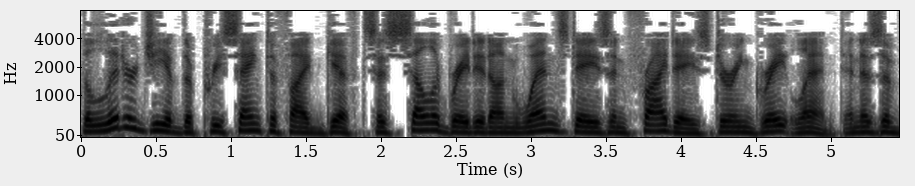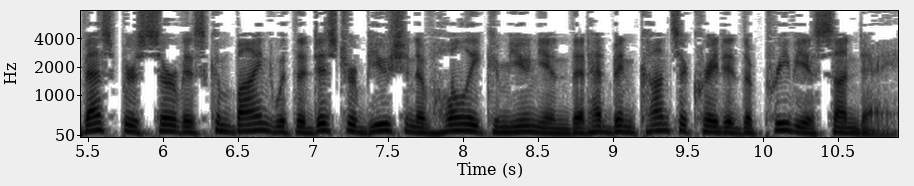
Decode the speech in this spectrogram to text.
The Liturgy of the Presanctified Gifts is celebrated on Wednesdays and Fridays during Great Lent and is a Vespers service combined with the distribution of Holy Communion that had been consecrated the previous Sunday.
